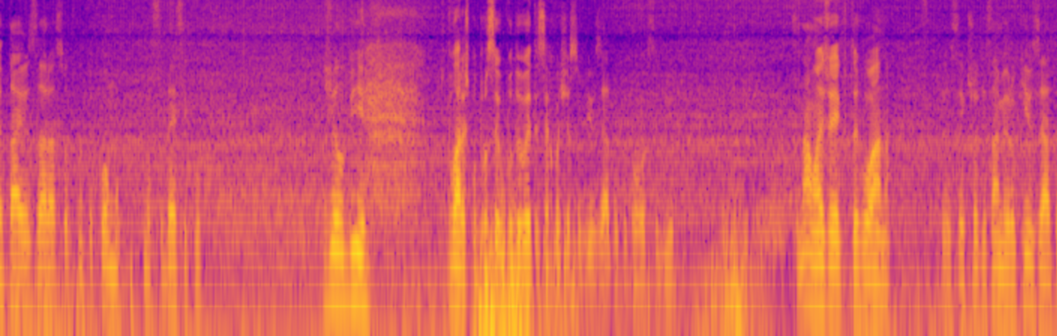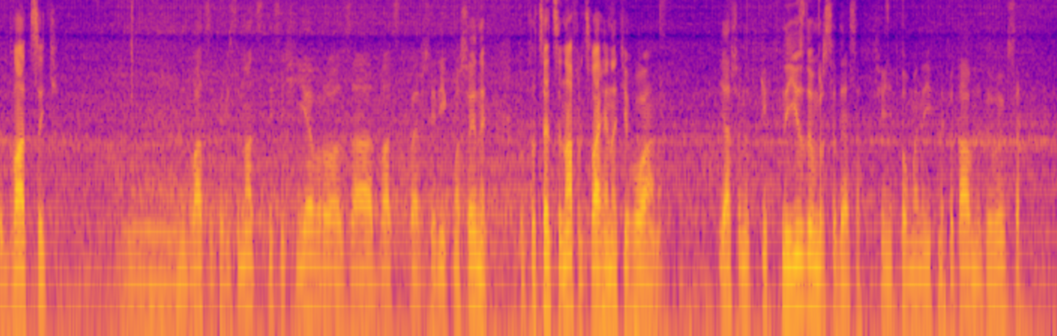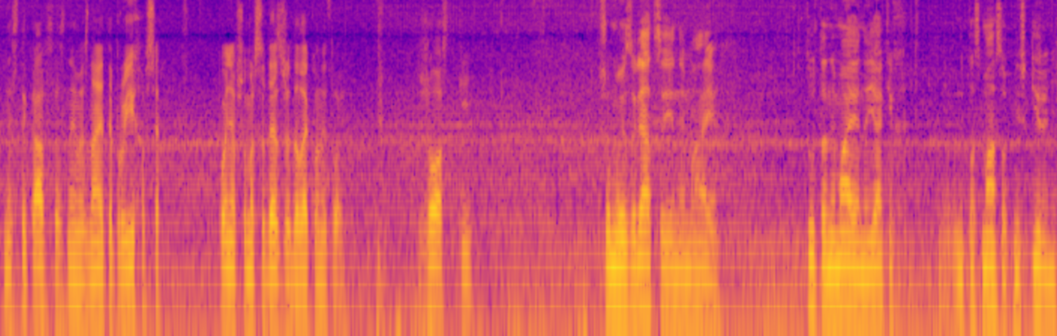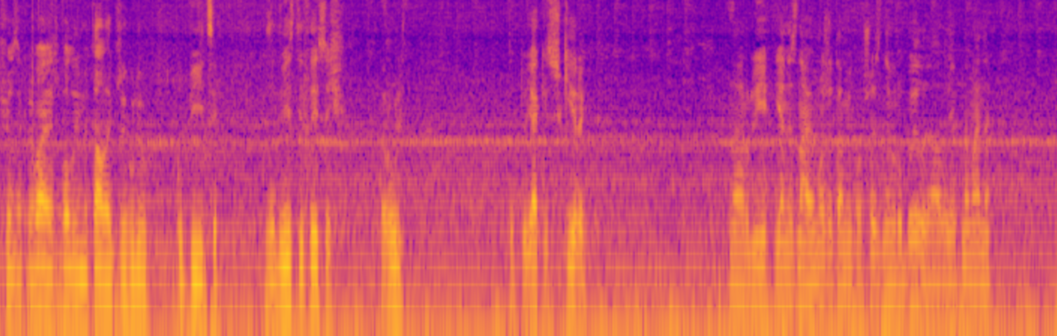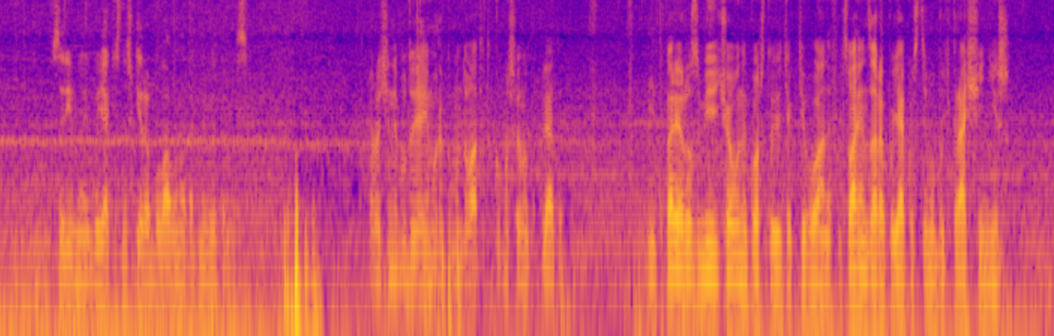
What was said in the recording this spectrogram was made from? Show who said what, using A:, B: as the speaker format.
A: Катаюсь зараз от на такому мерседесіку GLB. Товариш попросив подивитися, хоче собі взяти такого собі. Ціна майже як в Тигуана. Тобто, якщо ті самі роки взяти, 20, не 20, а 18 тисяч євро за 21 рік машини. Тобто це ціна Volkswagen Tiguan. Я ще на таких не їздив в Мерседесах, ще ніхто в мене їх не питав, не дивився, не стикався з ними. Знаєте, проїхався, поняв, що Мерседес вже далеко не той. Жорсткий. Шумоізоляції немає. Тут немає ніяких е, ні пластмасок, ні шкіри, нічого закриваєш, голий метал, як в Жигулю копійці. За 200 тисяч руль. Тобто якість шкіри на рулі. Я не знаю, може там його щось з ним робили, але як на мене, все рівно, якби якісна шкіра була, вона так не витрималася. Коротше, не буду я йому рекомендувати таку машину купляти. І тепер я розумію, чого вони коштують як Тігуани. Volkswagen зараз по якості, мабуть, кращий, ніж,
